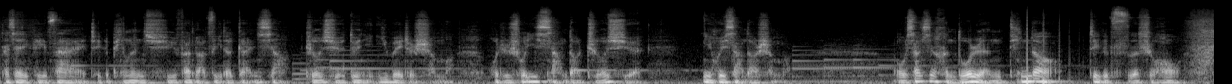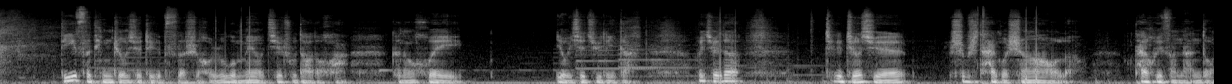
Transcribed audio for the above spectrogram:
大家也可以在这个评论区发表自己的感想，哲学对你意味着什么，或者说一想到哲学，你会想到什么？我相信很多人听到这个词的时候，第一次听哲学这个词的时候，如果没有接触到的话，可能会有一些距离感，会觉得这个哲学是不是太过深奥了？太晦涩难懂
